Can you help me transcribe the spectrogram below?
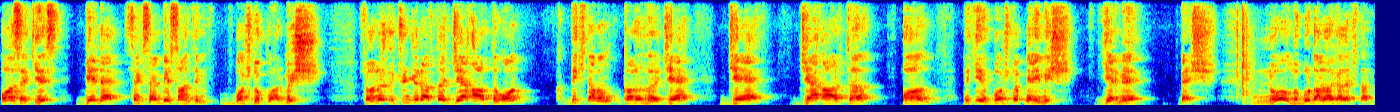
18. Bir de 81 santim boşluk varmış. Sonra üçüncü rafta C artı 10. Bir kitabın kalınlığı C. C. C artı 10. Peki boşluk neymiş? 25. Ne oldu buradan arkadaşlar?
